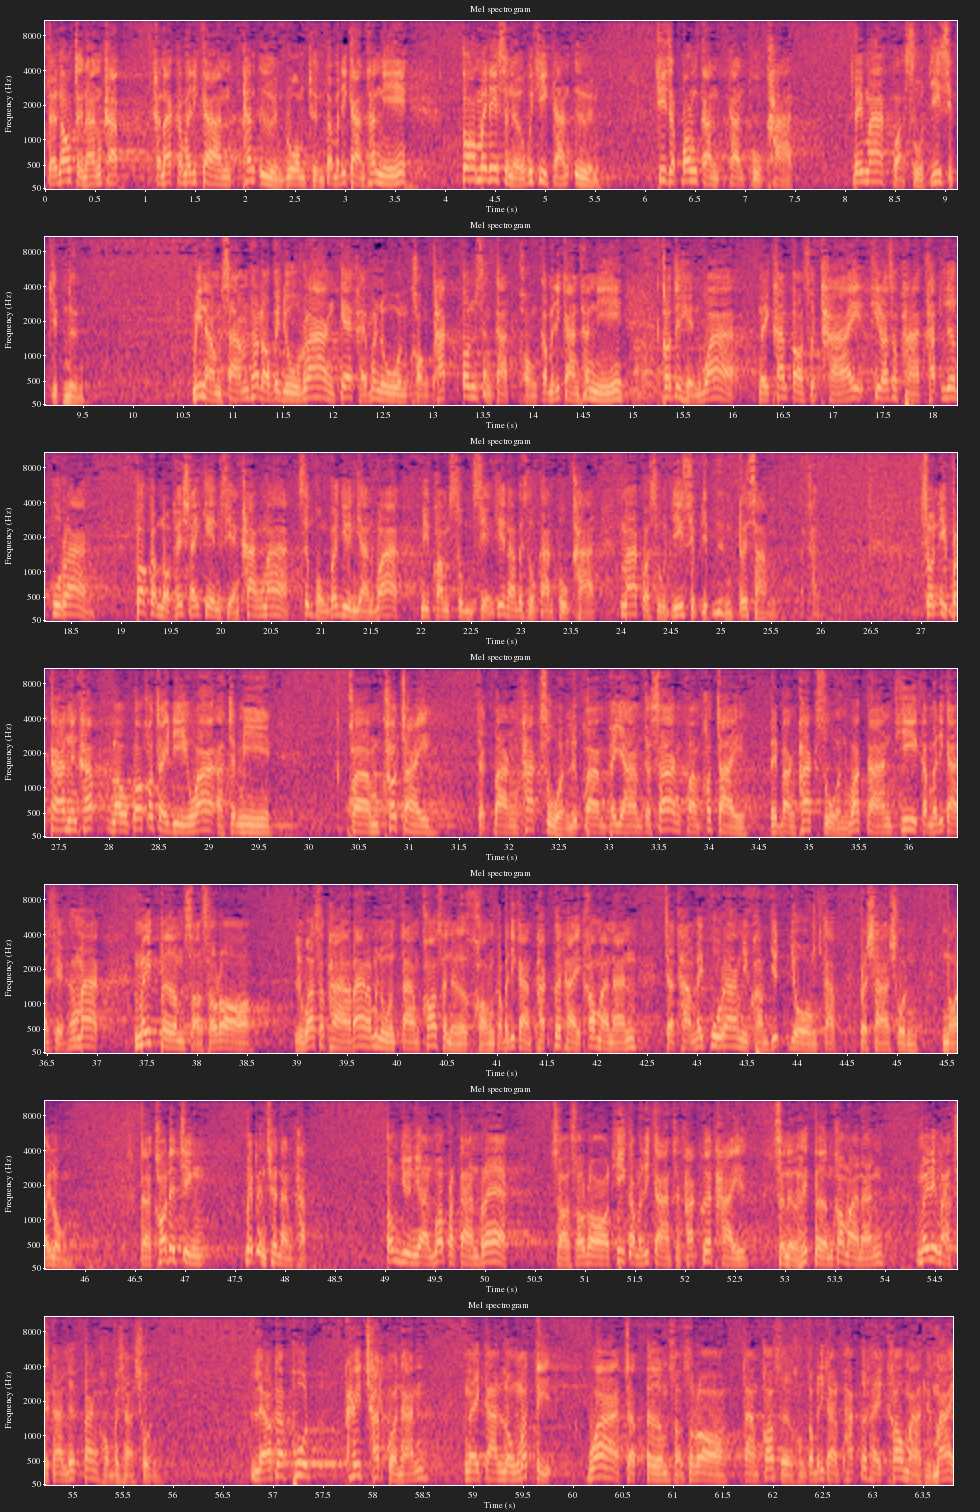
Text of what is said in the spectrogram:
แต่นอกจากนั้นครับคณะกรรมการท่านอื่น รวมถึงกรรมการท่านนี้ ก็ไม่ได้เสนอวิธีการอื่น ที่จะป้องกันการผูกขาดได้มากกว่าสูตร 20จิบหนึ่ง มิหนำซ้ำถ้าเราไปดูร่างแก้ไขมนูญของพรรคต้นสังกัดของกรรมธิการท่านนี้ ก็จะเห็นว่าในขั้นตอนสุดท้ายที่รัฐสภาคัดเลือกผู้ร่าง ก็กำหนดให้ใช้เกณฑ์เสียงข้างมาก ซึ่งผมก็ยืนยันว่ามีความสุ่มเสี่ยงที่นำไปสู่การผูกขาดมากกว่าสูตร 20 หยิบหนึ่งด้วยซ้ำนะครับส่วนอีกประการหนึ่งครับ เราก็เข้าใจดีว่าอาจจะมีความเข้าใจจากบางภาคส่วน หรือความพยายามจะสร้างความเข้าใจในบางภาคส่วน ว่าการที่กรรมธิการเสียงข้างมาก ไม่เติมสสร หรือว่าสภาร่างรัฐมนูญตามข้อเสนอของกรรมธิการพรรคเพื่อไทยเข้ามานั้น จะทำให้ผู้ร่างมีความยึดโยงกับประชาชนน้อยลง แต่ข้อเท็จริงไม่เป็นเช่นนั้นครับ ต้องยืนยันว่าประการแรกสสรที่กรรมธิการจากพรรคเพื่อไทยเสนอให้เติมเข้ามานั้น ไม่ได้มาจากการเลือกตั้งของประชาชน แล้วถ้าพูดให้ชัดกว่านั้นในการลงมติว่าจะเติมสสรตามข้อเสนอของกรรมธิการพรรคเพื่อไทยเข้ามาหรือไม่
